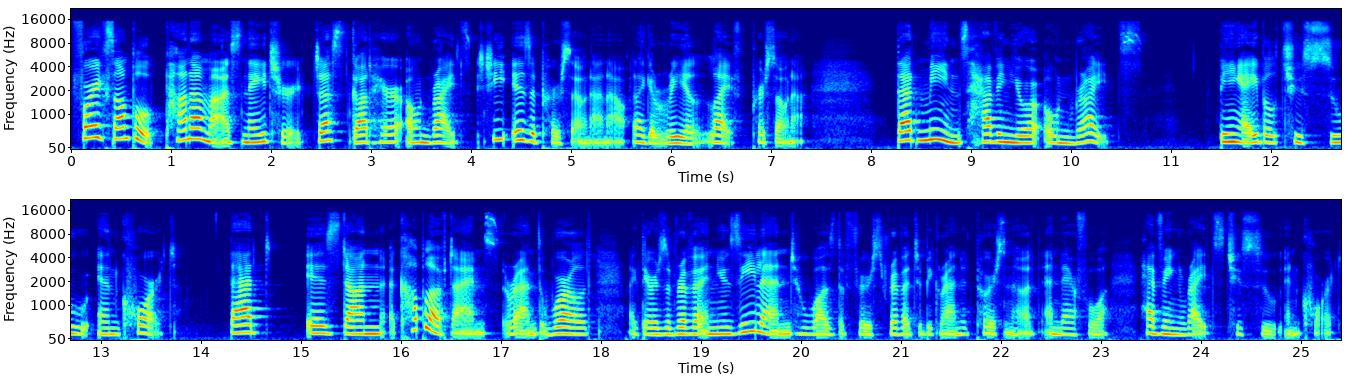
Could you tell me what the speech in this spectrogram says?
for example, Panama's nature just got her own rights. She is a persona now, like a real life persona. That means having your own rights, being able to sue in court that is done a couple of times around the world. Like there's a river in New Zealand who was the first river to be granted personhood and therefore having rights to sue in court.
